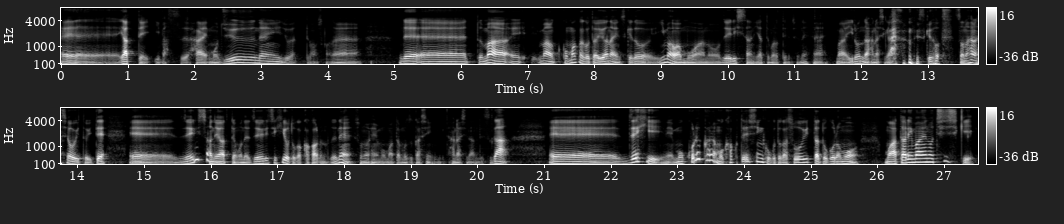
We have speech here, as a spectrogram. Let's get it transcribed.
えーやっています。はい。もう10年以上やってますかね。で、えーっと、まあ、まあ、細かいことは言わないんですけど、今はもう、あの、税理士さんにやってもらってるんですよね。はい。まあ、いろんな話があるんですけど、その話は置いといて、えー税理士さんにやってもね、税理士費用とかかかるのでね、その辺もまた難しい話なんですが、えーぜひね、もうこれからも確定申告とかそういったところも、もう当たり前の知識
